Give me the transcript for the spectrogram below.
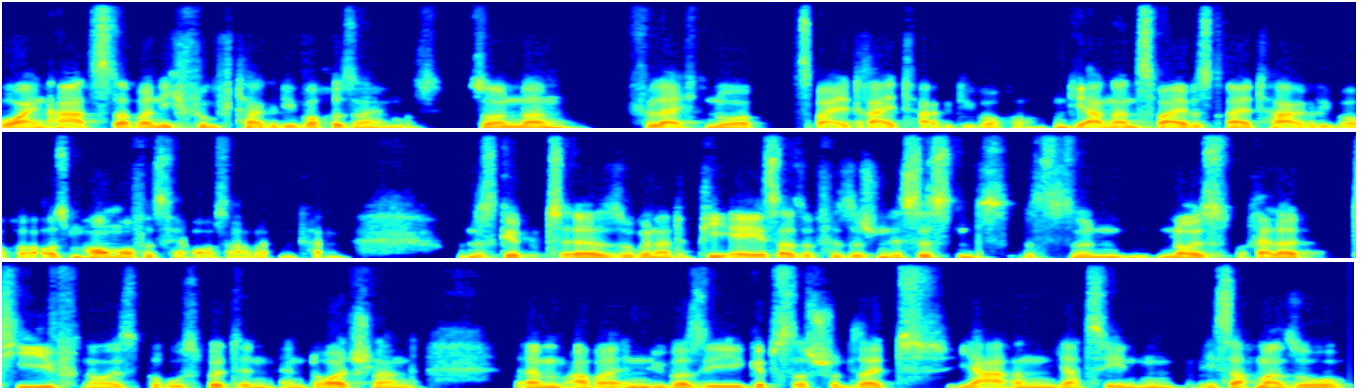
wo ein Arzt aber nicht fünf Tage die Woche sein muss, sondern vielleicht nur zwei, drei Tage die Woche und die anderen zwei bis drei Tage die Woche aus dem Homeoffice heraus arbeiten kann. Und es gibt äh, sogenannte PAs, also Physician Assistants. Das ist ein neues, relativ neues Berufsbild in, in Deutschland. Ähm, aber in Übersee gibt es das schon seit Jahren, Jahrzehnten. Ich sag mal so,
